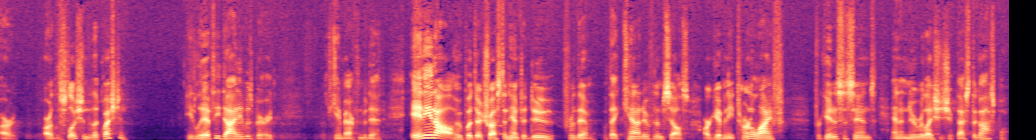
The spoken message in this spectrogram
are, are the solution to the question. He lived, he died, he was buried, he came back from the dead. Any and all who put their trust in him to do for them what they cannot do for themselves are given eternal life, forgiveness of sins, and a new relationship. That's the gospel.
